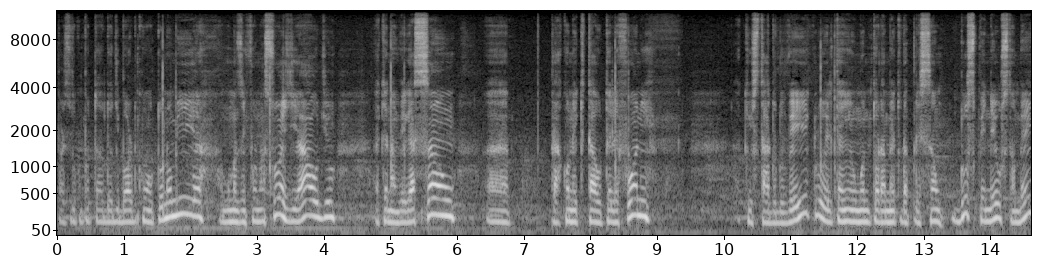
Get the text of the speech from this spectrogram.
Parte do computador de bordo com autonomia, algumas informações de áudio, aqui a navegação, ah, para conectar o telefone, aqui o estado do veículo, ele tem o monitoramento da pressão dos pneus também.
